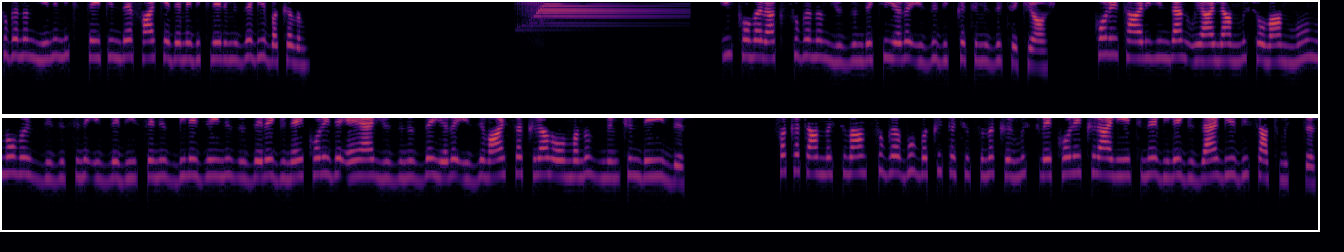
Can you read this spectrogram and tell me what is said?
Suga'nın yeni mixtape'inde fark edemediklerimize bir bakalım. İlk olarak Suga'nın yüzündeki yara izi dikkatimizi çekiyor. Kore tarihinden uyarlanmış olan Moon Lovers dizisini izlediyseniz bileceğiniz üzere Güney Kore'de eğer yüzünüzde yara izi varsa kral olmanız mümkün değildir. Fakat anlaşılan Suga bu bakış açısını kırmış ve Kore kraliyetine bile güzel bir diss atmıştır.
